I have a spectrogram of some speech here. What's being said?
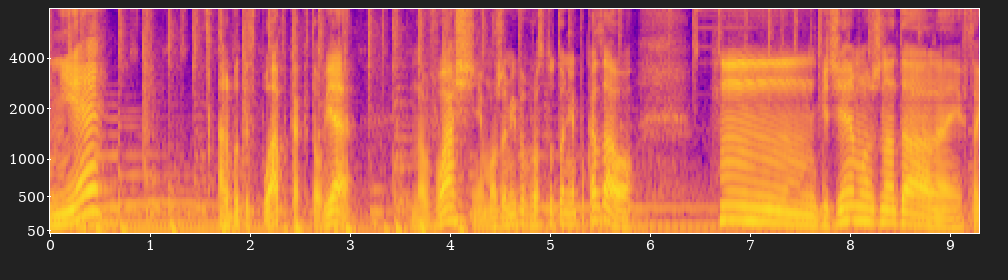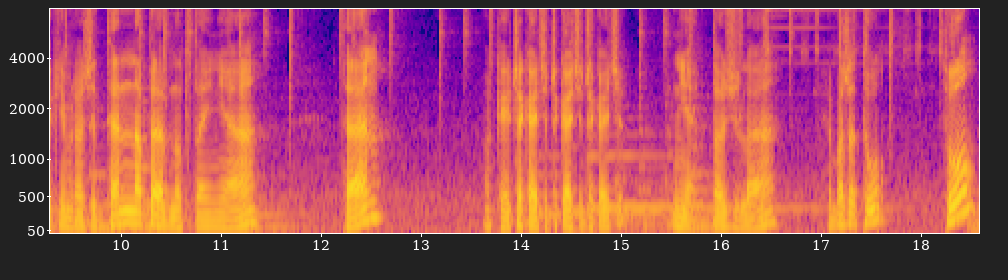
Nie? Albo to jest pułapka, kto wie. No właśnie, może mi po prostu to nie pokazało. Hmm, gdzie można dalej w takim razie? Ten na pewno tutaj nie. Ten? Okej, czekajcie, czekajcie, czekajcie. Nie, to źle. Chyba, że tu? Tu?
